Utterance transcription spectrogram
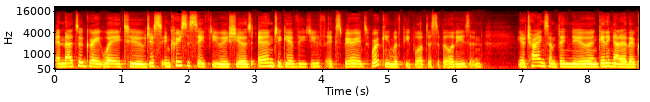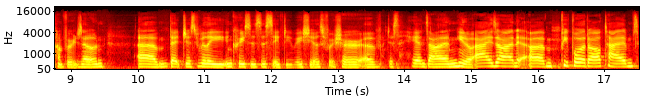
And that's a great way to just increase the safety ratios and to give these youth experience working with people with disabilities and you know trying something new and getting out of their comfort zone um, that just really increases the safety ratios for sure of just hands on, you know, eyes on um, people at all times.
